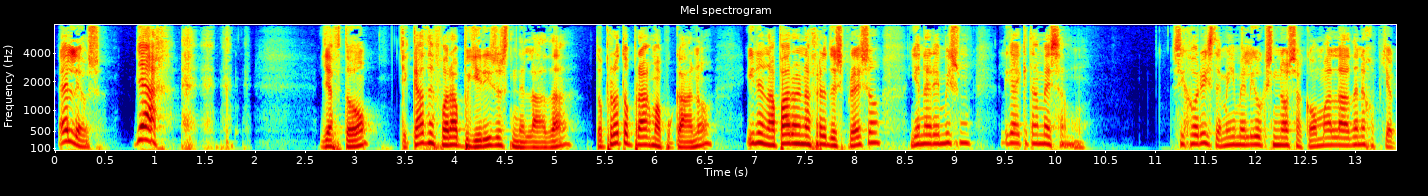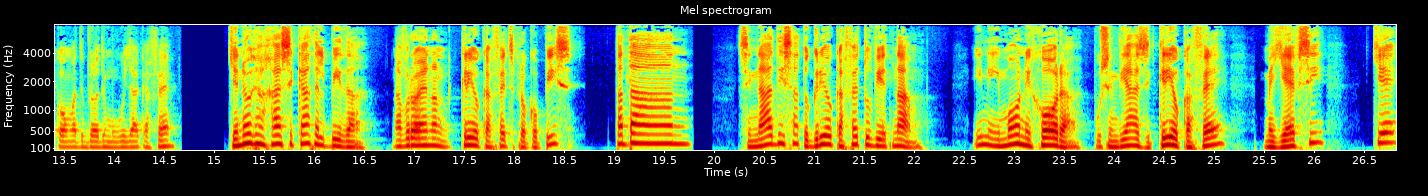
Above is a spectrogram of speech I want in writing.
έλεος, Γιάχ! Γι' αυτό και κάθε φορά που γυρίζω στην Ελλάδα, το πρώτο πράγμα που κάνω είναι να πάρω ένα φρέντο εσπρέσο για να ρεμίσουν λιγάκι τα μέσα μου. Συγχωρήστε με, είμαι λίγο ξινός ακόμα, αλλά δεν έχω πια ακόμα την πρώτη μου γουλιά καφέ. Και ενώ είχα χάσει κάθε ελπίδα να βρω έναν κρύο καφέ της προκοπής, τανταν! Συνάντησα τον κρύο καφέ του Βιετνάμ. Είναι η μόνη χώρα που συνδυάζει κρύο καφέ με γεύση και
